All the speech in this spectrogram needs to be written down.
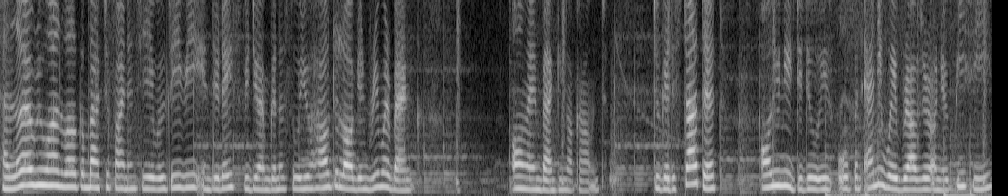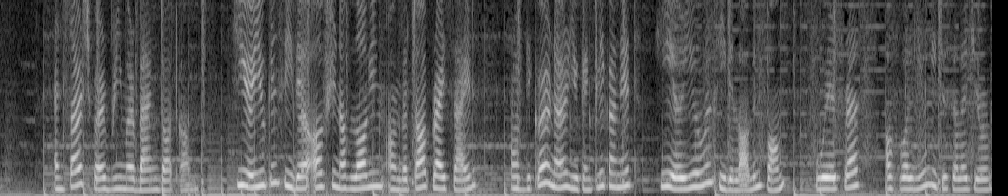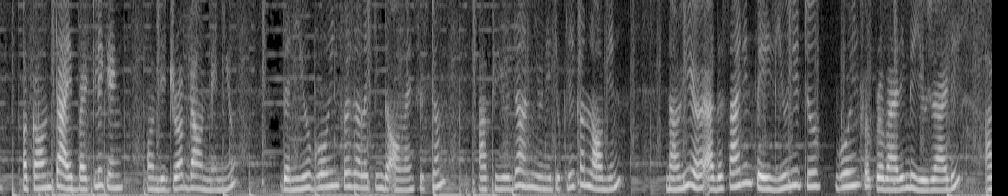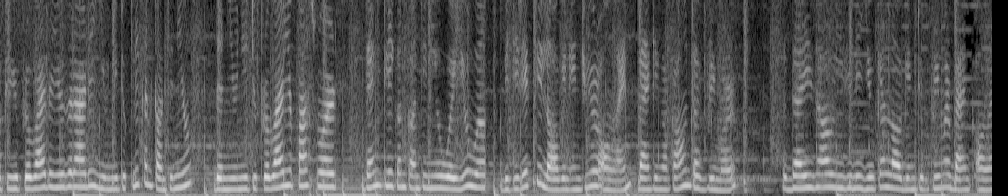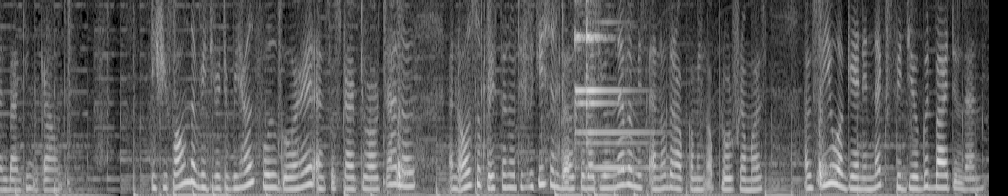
Hello everyone, welcome back to Financeable TV. In today's video, I'm gonna show you how to log in Bremer Bank online banking account. To get started, all you need to do is open any web browser on your PC and search for bremerbank.com. Here you can see the option of logging on the top right side of the corner. You can click on it. Here you will see the login form where first of all you need to select your account type by clicking on the drop down menu. Then you go in for selecting the online system. After you're done you need to click on login. Now here at the sign in page you need to go in for providing the user id after you provide the user id you need to click on continue. Then you need to provide your password. Then click on continue where you will be directly logged into your online banking account of Bremer so that is how easily you can log into Bremer Bank online banking account. If you found the video to be helpful, go ahead and subscribe to our channel and also press the notification bell so that you'll never miss another upcoming upload from us. I'll see you again in next video. Goodbye till then.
